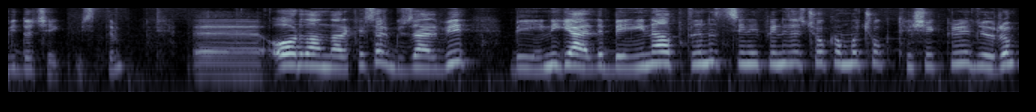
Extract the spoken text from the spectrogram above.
video çekmiştim. Ee, oradan da arkadaşlar güzel bir beğeni geldi. Beğeni attığınız için hepinize çok ama çok teşekkür ediyorum.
